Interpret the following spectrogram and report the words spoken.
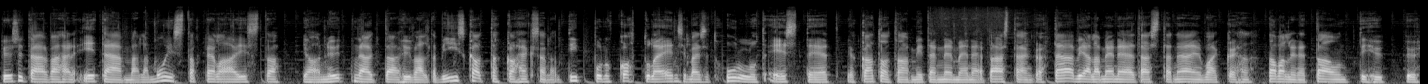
pysytään vähän etäämmällä muista pelaajista. Ja nyt näyttää hyvältä. 5 kautta 8 on tippunut. Kohta tulee ensimmäiset hullut esteet ja katsotaan miten ne menee. Päästäänkö? Tää vielä menee tästä näin, vaikka ihan tavallinen tauntti-hyppy.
